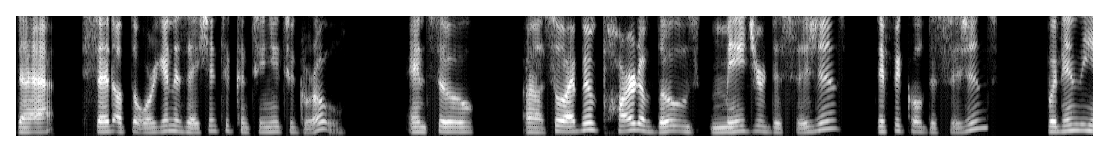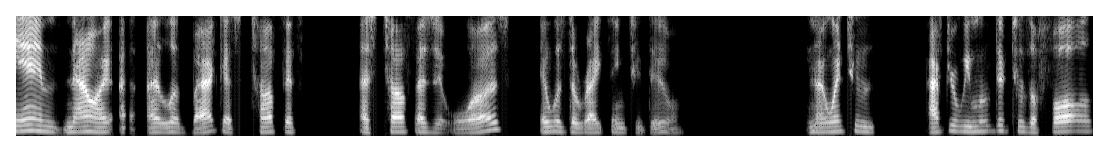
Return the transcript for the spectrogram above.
that set up the organization to continue to grow. And so, uh, so I've been part of those major decisions, difficult decisions. But in the end, now I, I, I look back as tough as as tough as it was, it was the right thing to do. You know, I went to after we moved it to the fall,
